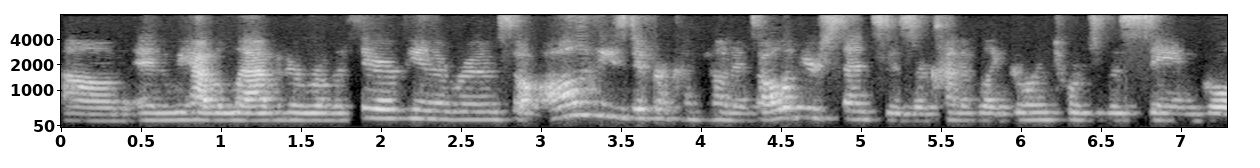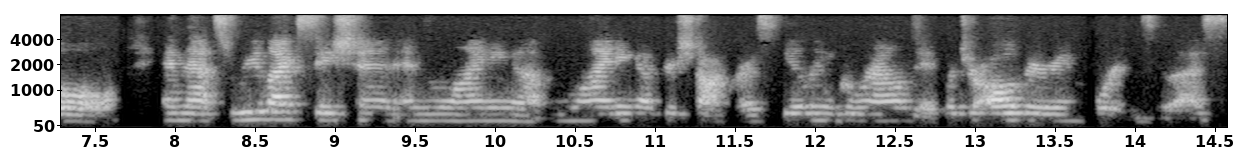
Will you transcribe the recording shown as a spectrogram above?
Um, and we have a lavender aromatherapy in the room. So all of these different components all of your senses are kind of like going towards the same goal. And that's relaxation and lining up lining up your chakras feeling grounded which are all very important to us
